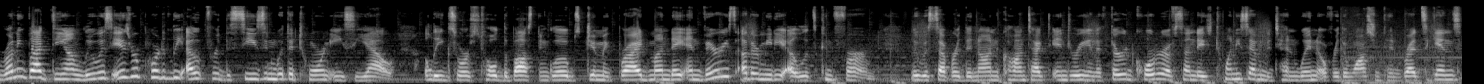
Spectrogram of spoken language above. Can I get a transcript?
Running back Dion Lewis is reportedly out for the season with a torn ACL. A league source told the Boston Globe's Jim McBride Monday, and various other media outlets confirmed. Lewis suffered the non contact injury in the third quarter of Sunday's 27 10 win over the Washington Redskins.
